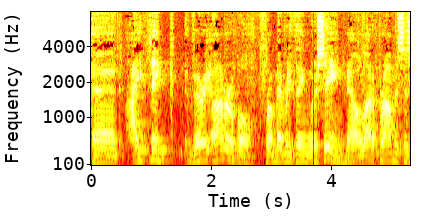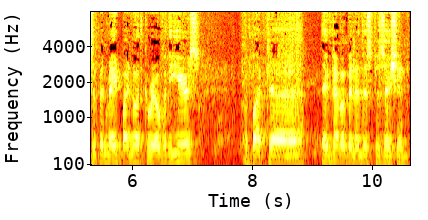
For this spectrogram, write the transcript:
and I think very honorable from everything we're seeing. Now, a lot of promises have been made by North Korea over the years, but uh, they've never been in this position.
